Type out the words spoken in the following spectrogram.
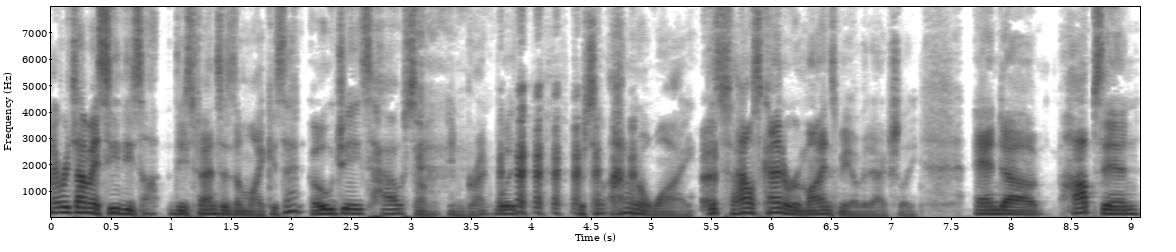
Every time I see these these fences, I'm like, "Is that OJ's house on, in Brentwood?" or some, I don't know why. This house kind of reminds me of it actually. And uh, hops in,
